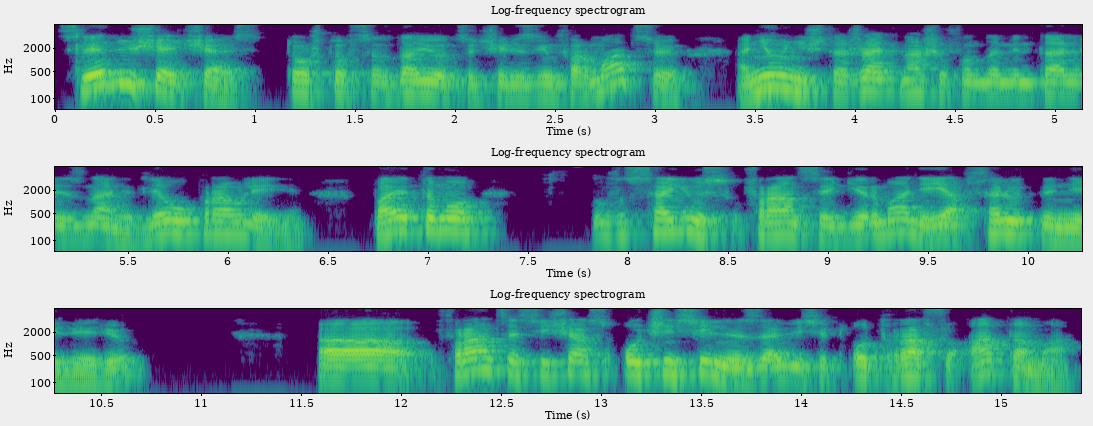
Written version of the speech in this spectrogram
следующая часть, то, что создается через информацию, они уничтожают наши фундаментальные знания для управления. Поэтому в союз Франции и Германии я абсолютно не верю. А, Франция сейчас очень сильно зависит от атома,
